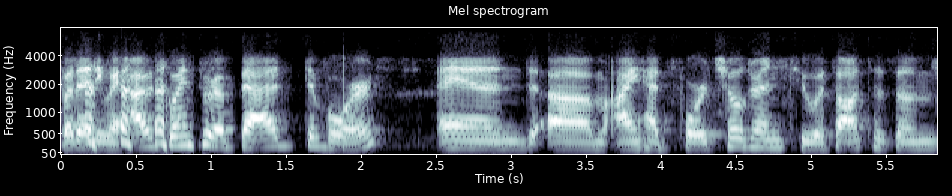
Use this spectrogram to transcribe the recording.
but anyway, I was going through a bad divorce and um, I had four children, two with autism,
